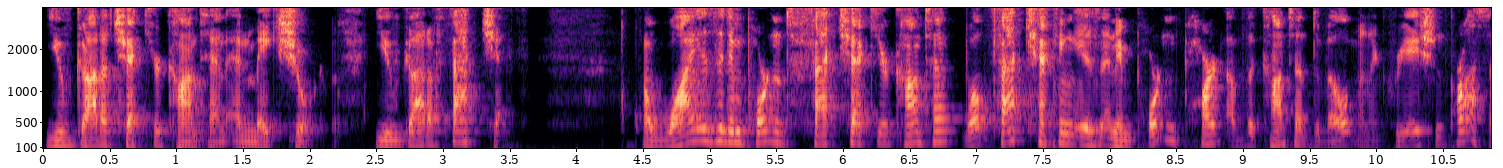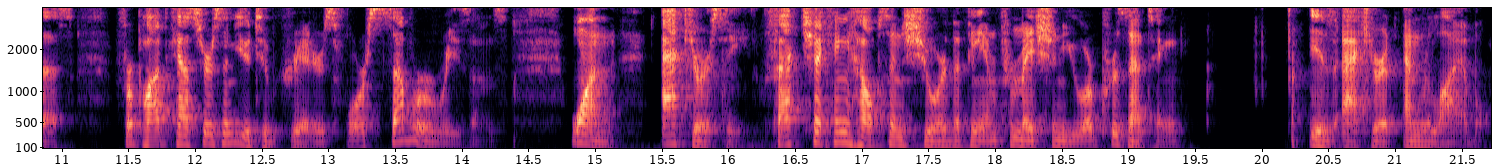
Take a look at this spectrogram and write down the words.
you've got to check your content and make sure. You've got to fact check. Now, why is it important to fact check your content? Well, fact checking is an important part of the content development and creation process for podcasters and YouTube creators for several reasons. One, accuracy. Fact checking helps ensure that the information you are presenting is accurate and reliable.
